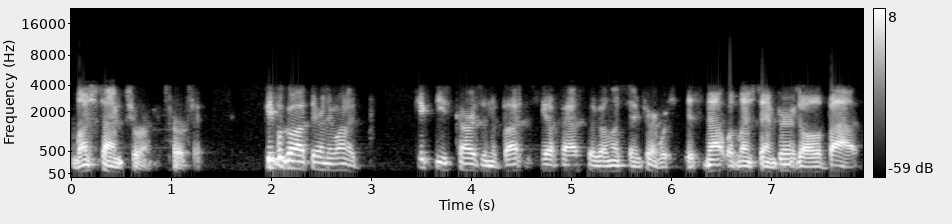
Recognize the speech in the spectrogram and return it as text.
Lunchtime touring, perfect. People go out there and they want to kick these cars in the butt and see how fast they go on lunchtime touring, which is not what lunchtime touring is all about.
